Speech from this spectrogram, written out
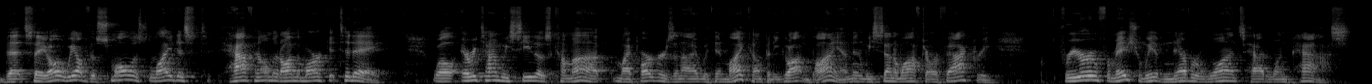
that say, oh, we have the smallest, lightest half helmet on the market today. Well, every time we see those come up, my partners and I within my company go out and buy them and we send them off to our factory. For your information, we have never once had one pass.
